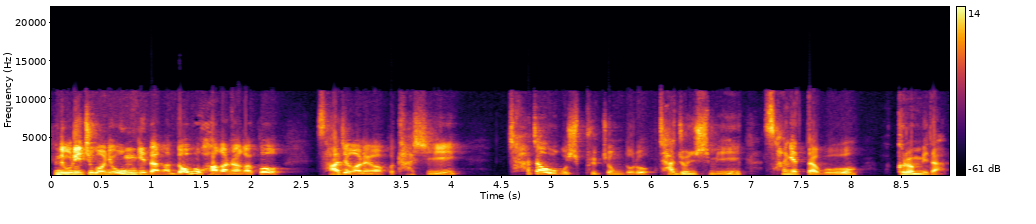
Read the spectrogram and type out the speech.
근데 우리 직원이 옮기다가 너무 화가 나갖고 사정을 해갖고 다시 찾아오고 싶을 정도로 자존심이 상했다고 그럽니다.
